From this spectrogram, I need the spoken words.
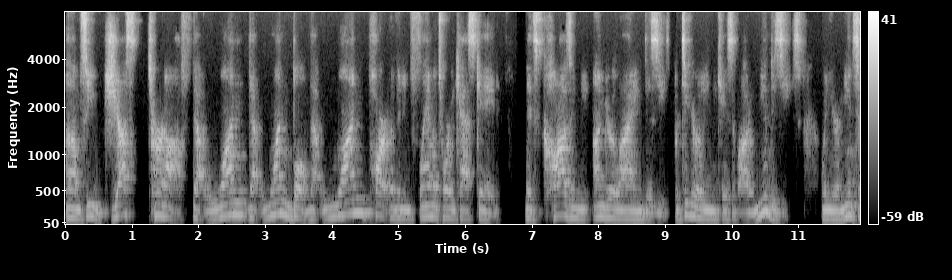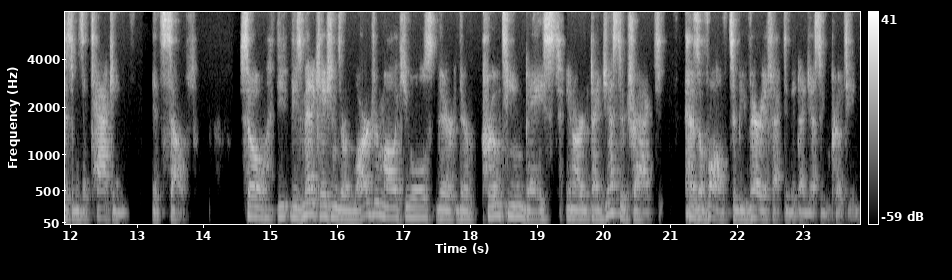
Um, so you just turn off that one that one bulb, that one part of an inflammatory cascade that's causing the underlying disease, particularly in the case of autoimmune disease, when your immune system is attacking itself. So th- these medications are larger molecules. They're they're protein based. In our digestive tract has evolved to be very effective at digesting protein.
